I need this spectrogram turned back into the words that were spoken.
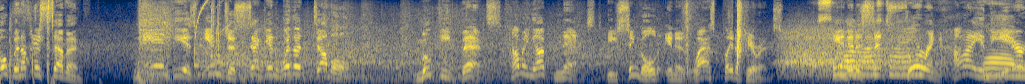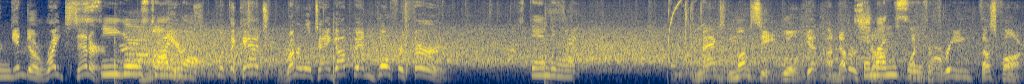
open up the seventh. And he is into second with a double. Mookie Betts coming up next. He singled in his last plate appearance. And it is sent soaring high in the air into right center. Myers with the catch. Runner will tag up and go for third. Standing up. Max Muncy will get another So shot. Muncy's One for up. three thus far.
